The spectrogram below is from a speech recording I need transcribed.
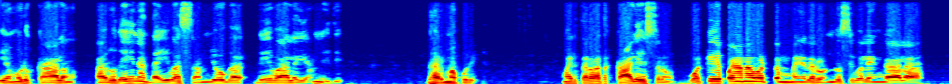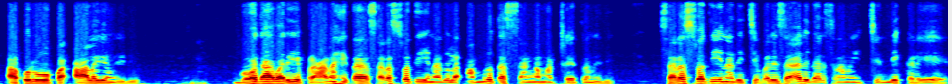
యముడు కాలం అరుదైన దైవ సంయోగ దేవాలయం ఇది. ధర్మపురి. మరి తర్వాత కాళేశ్వరం. ఒకే పానవట్టం మీద రెండు శివలింగాల అపురూప ఆలయం ఇది. గోదావరి ప్రాణహిత సరస్వతీ నదుల అమృత సంగమ క్షేత్రం ఇది. సరస్వతీ నది చివరిసారి దర్శనం ఇచ్చింది ఇక్కడే.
